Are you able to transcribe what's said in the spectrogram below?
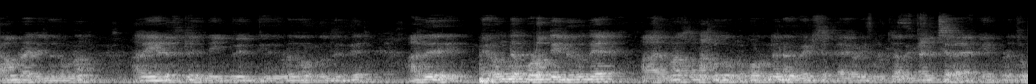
ராமராஜ் நிறுவனம் அதை எடுத்துட்டு இன்னைக்கு இது இவ்வளோ தூரம் வந்திருக்கு. அது பிறந்த குழந்தையிலிருந்தே ஆறு மாதம் நாங்கள் விட்டு போட்டு நாங்கள் வெடி செட் தயாரி கொடுத்து அந்த கல்ச்சரை ஏற்படுத்த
